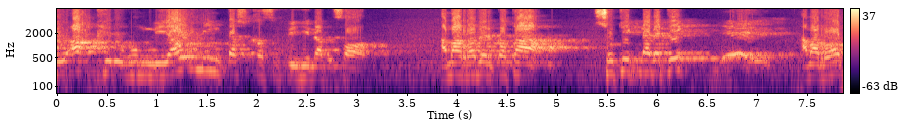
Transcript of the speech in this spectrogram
ইউআখিরুহুম লিয়াউমিন তাশখাসু ফীহি আল-আবসার আমার রবের কথা সঠিক না ঠিক আমার রব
